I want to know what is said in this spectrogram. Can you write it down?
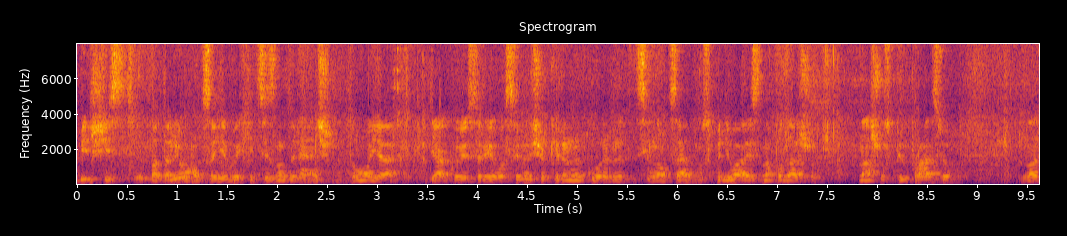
більшість батальйону це є вихідці з Надвірнянщини. Тому я дякую Сергію Васильовичу, керівнику реабілітаційного центру. Сподіваюся на подальшу нашу співпрацю, на,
